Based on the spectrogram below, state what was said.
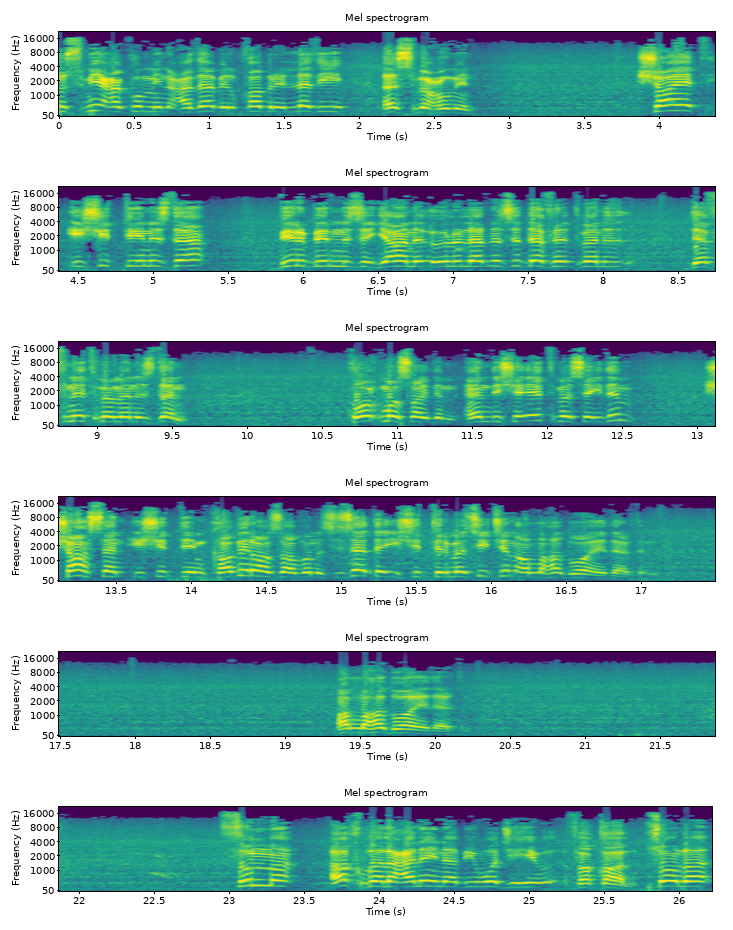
يُسْمِعَكُمْ مِنْ عَذَابِ الْقَبْرِ الَّذ۪ي أَسْمَعُ مِنْ Şayet işittiğinizde birbirinizi yani ölülerinizi defnetmeniz, defnetmemenizden korkmasaydım, endişe etmeseydim şahsen işittiğim kabir azabını size de işittirmesi için Allah'a dua ederdim. Allah'a dua ederdim. ثُمَّ أَقْبَلَ عَلَيْنَا بِوَجْهِ فَقَالْ Sonra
